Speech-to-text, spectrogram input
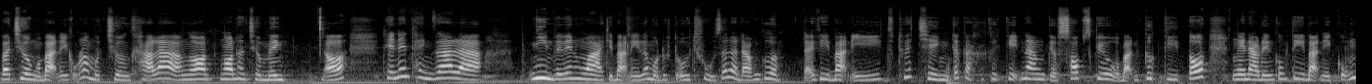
Và trường của bạn ấy cũng là một trường khá là ngon ngon hơn trường mình. Đó. Thế nên thành ra là nhìn về bên ngoài thì bạn ấy là một đối thủ rất là đáng gờm. Tại vì bạn ấy thuyết trình tất cả các cái kỹ năng kiểu soft skill của bạn cực kỳ tốt. Ngày nào đến công ty bạn ấy cũng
